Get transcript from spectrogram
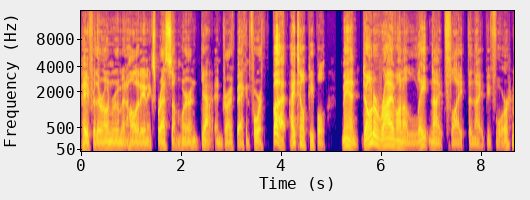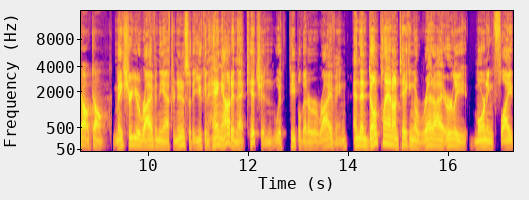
pay for their own room at Holiday Inn Express somewhere and, Yeah. and drive back and forth. But I tell people, man, don't arrive on a late night flight the night before. No, don't. Make sure you arrive in the afternoon so that you can hang out in that kitchen with people that are arriving. And then don't plan on taking a red eye early morning flight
